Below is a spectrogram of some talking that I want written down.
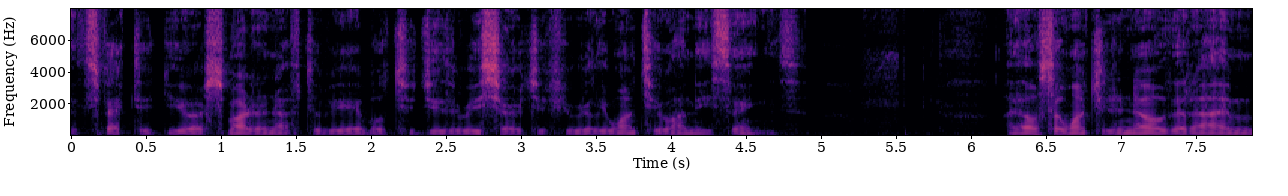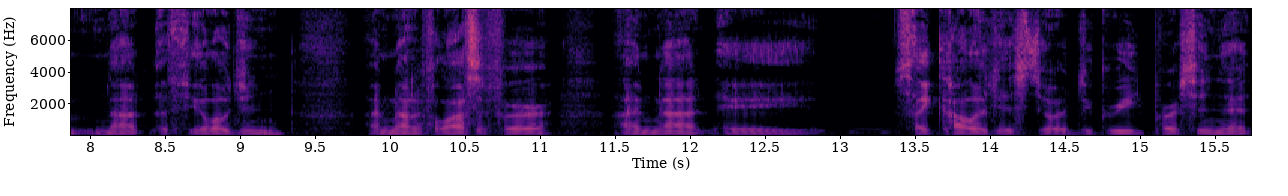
expect that you are smart enough to be able to do the research if you really want to on these things. I also want you to know that I'm not a theologian, I'm not a philosopher, I'm not a psychologist or a degreed person that,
